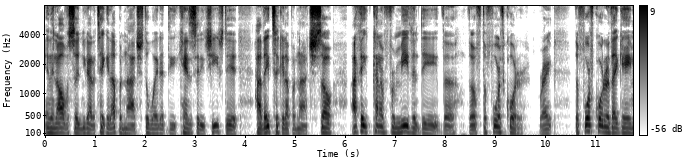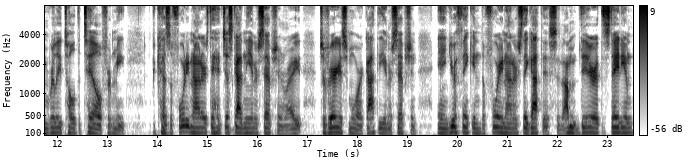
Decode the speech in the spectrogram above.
and then all of a sudden you got to take it up a notch the way that the Kansas City Chiefs did, how they took it up a notch. So I think kind of for me that the the the the fourth quarter, right? The fourth quarter of that game really told the tale for me because the 49ers they had just gotten the interception, right? Tarvarius Moore got the interception, and you're thinking the 49ers, they got this. And I'm there at the stadium,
